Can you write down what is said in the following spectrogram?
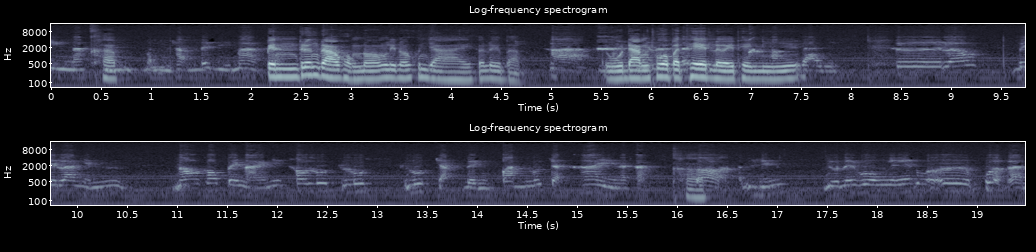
ริง ๆ นะครับ มันทำได้ดีมากเป็นเรื่องราวของน้องเลยเนาะคุณยายก็เลยแบบค่ะโอ้ดังทั่วประเทศเลยเพลงนี้ประทับใจคือแล้วเวลาเห็นน้องเขาไปไหนนี่เขารู้รู้รู้จักแบ่งปันรู้จักให้นะคะ ครับ ก็เห็นอยู่ในวงอย่างเงี้ยก็บอกเออพวกกัน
